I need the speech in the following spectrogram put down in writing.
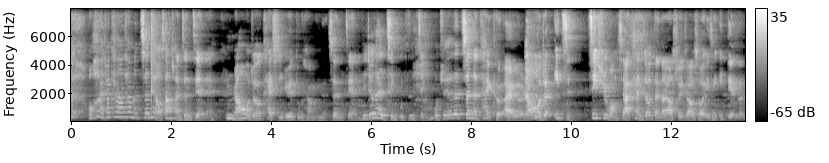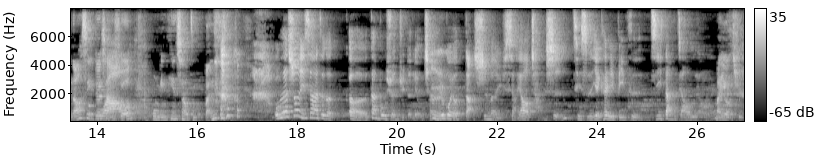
我后来就看到他们真的有上传证件哎，然后我就开始阅读他们的证件，你就开始情不自禁。我觉得真的太可爱了，然后我就一直继续往下看，就等到要睡觉的时候已经一点了，然后心里就想说，我明天是要怎么办？我们来说一下这个。呃，干部选举的流程，如果有导师们想要尝试，其实也可以彼此激荡交流，蛮有趣的。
